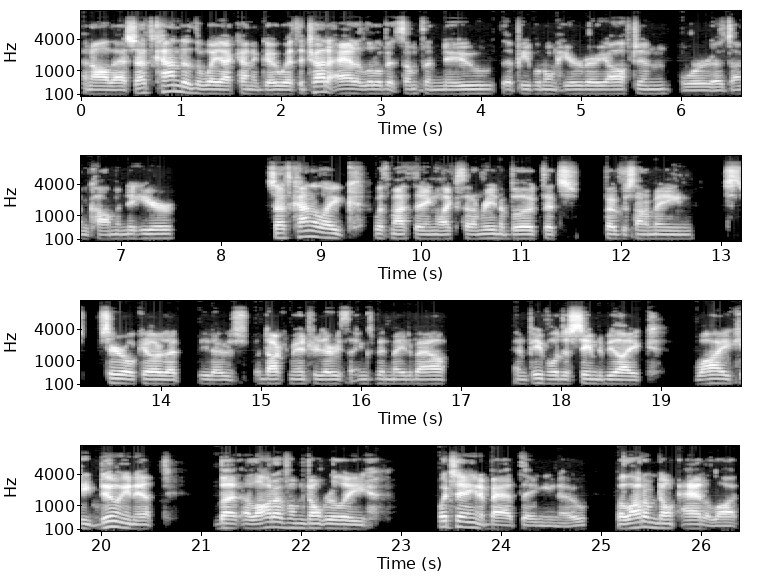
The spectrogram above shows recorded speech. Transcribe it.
and all that. So that's kind of the way I kind of go with it. Try to add a little bit something new that people don't hear very often or it's uncommon to hear. So that's kind of like with my thing. Like I said, I'm reading a book that's focused on a main serial killer that you know a documentary that everything's been made about, and people just seem to be like, why keep doing it? But a lot of them don't really, which ain't a bad thing, you know. But a lot of them don't add a lot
